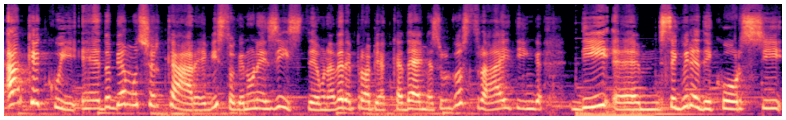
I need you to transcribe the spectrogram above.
Anche qui eh, dobbiamo dobbiamo cercare, visto che non esiste una vera e propria accademia sul ghostwriting, di ehm, seguire dei corsi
